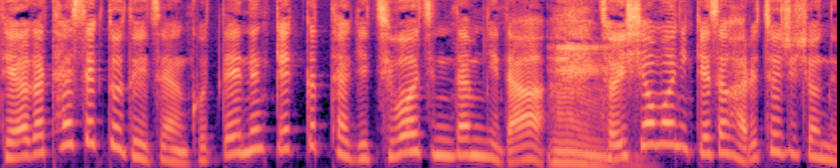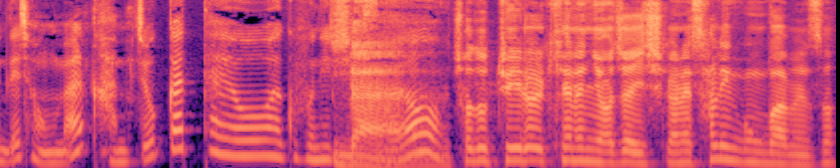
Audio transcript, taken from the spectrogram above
대야가 탈색도 되지 않고 때는 깨끗하게 지워진답니다. 음. 저희 시어머니께서 가르쳐 주셨는데 정말 감쪽 같아요 하고 보내주셨어요. 네, 저도 뒤를 캐는 여자 이 시간에 살림 공부하면서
